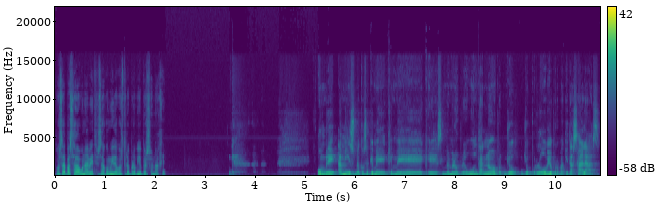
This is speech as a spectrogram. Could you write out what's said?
¿Os ha pasado alguna vez? ¿Os ha comido vuestro propio personaje? Hombre, a mí es una cosa que, me, que, me, que siempre me lo preguntan, ¿no? Yo, yo por lo obvio, por Paquita Salas,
